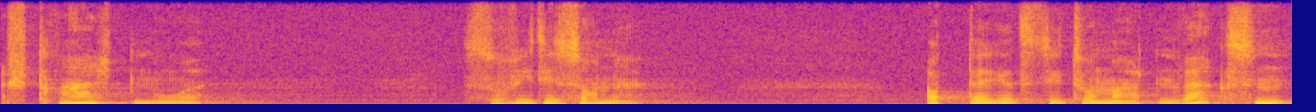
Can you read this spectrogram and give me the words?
strahlt nur, so wie die Sonne. Ob da jetzt die Tomaten wachsen,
